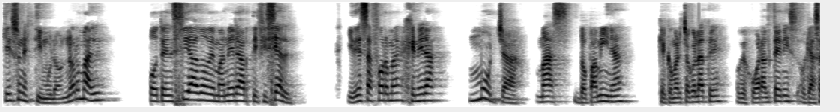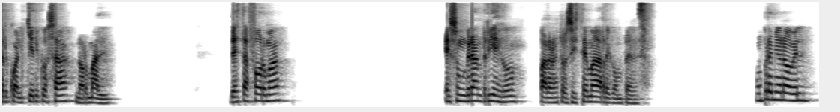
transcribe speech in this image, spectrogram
Que es un estímulo normal potenciado de manera artificial y de esa forma genera mucha más dopamina que comer chocolate o que jugar al tenis o que hacer cualquier cosa normal. De esta forma, es un gran riesgo para nuestro sistema de recompensa. Un premio Nobel,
